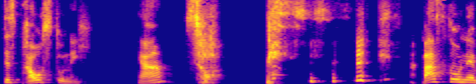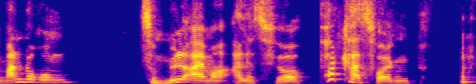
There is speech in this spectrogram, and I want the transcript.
Das brauchst du nicht. Ja, so. Was so eine Wanderung zum Mülleimer alles für Podcast-Folgen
